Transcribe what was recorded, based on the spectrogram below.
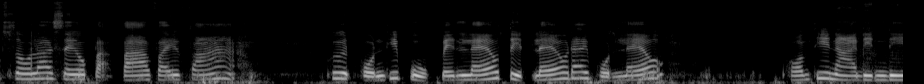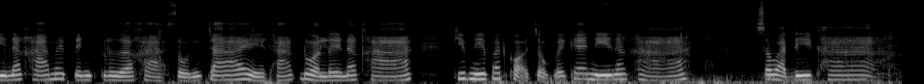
ถโซลาเซลล์ปะปาไฟฟ้า พืชผลที่ปลูกเป็นแล้วติดแล้วได้ผลแล้ว พร้อมที่นาดินดีนะคะ ไม่เป็นเกลือค่ะ สนใจทักด่วนเลยนะคะ คลิปนี้พัดขอจบไว้แค่นี้นะคะ สวัสดีค่ะ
